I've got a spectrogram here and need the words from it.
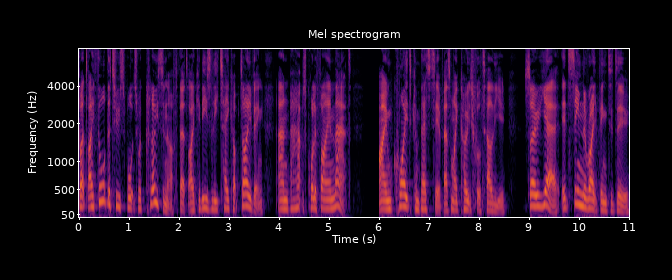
But I thought the two sports were close enough that I could easily take up diving and perhaps qualify in that. I'm quite competitive, as my coach will tell you. So, yeah, it seemed the right thing to do.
